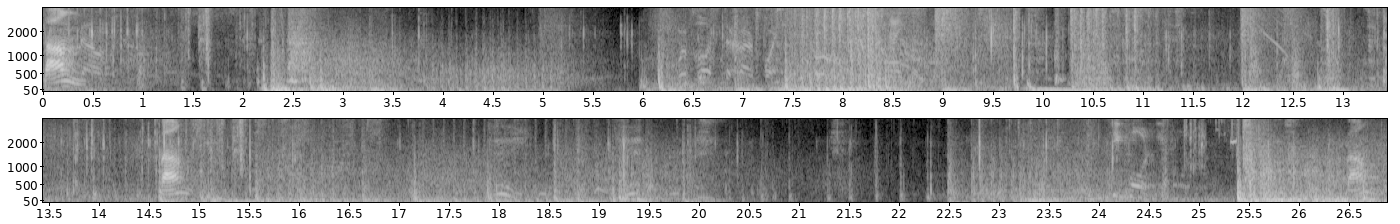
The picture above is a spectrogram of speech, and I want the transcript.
Bang. We've lost the hard point. C4. Bong.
